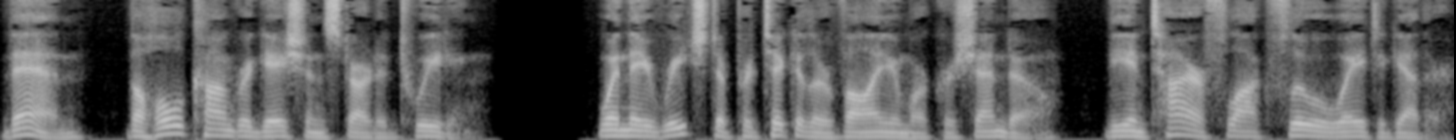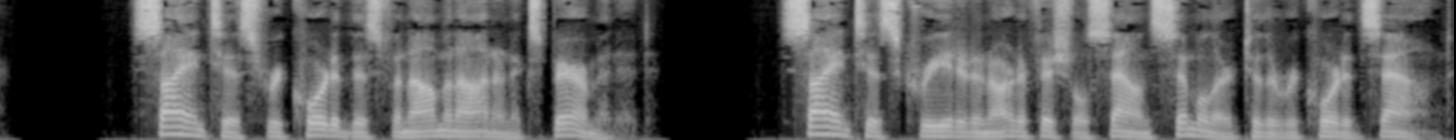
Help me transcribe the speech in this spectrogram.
then, the whole congregation started tweeting. When they reached a particular volume or crescendo, the entire flock flew away together. Scientists recorded this phenomenon and experimented. Scientists created an artificial sound similar to the recorded sound.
